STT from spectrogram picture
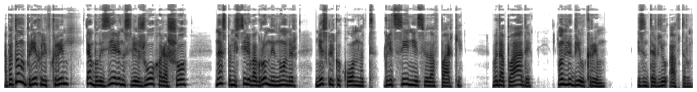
А потом мы приехали в Крым, там было зелено, свежо, хорошо. Нас поместили в огромный номер, несколько комнат, глициния цвела в парке, водопады. Он любил Крым. Из интервью автору.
